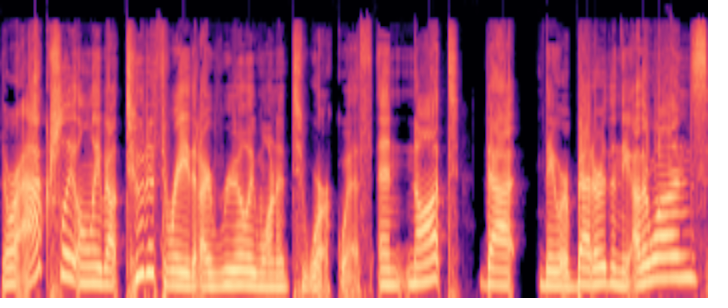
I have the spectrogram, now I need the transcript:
there were actually only about two to three that I really wanted to work with. And not that they were better than the other ones.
